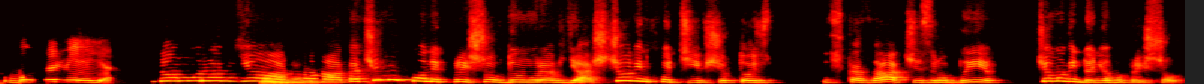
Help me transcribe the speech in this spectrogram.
буковея. До мурав'я, До мурав'я. так. А чому коник прийшов до мурав'я? Що він хотів, щоб той сказав чи зробив? Чому він до нього прийшов?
